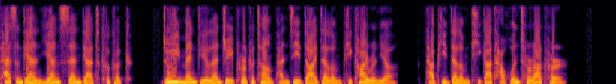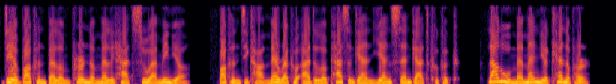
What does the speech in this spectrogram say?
Pasangan yang sangat kekek. Dwi menggilanji perkataan Panji di dalam pikirannya. Tapi dalam tiga tahun terakhir, dia bahkan belum pernah melihat suaminya. Bahkan jika mereka adalah pasangan yang sangat kekek. Lalu memangnya kenapa?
